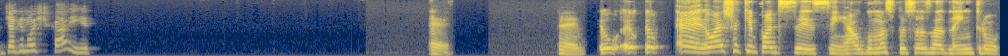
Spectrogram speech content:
diagnosticar aí. É. É, eu, eu, eu, é, eu acho que pode ser, sim. Algumas pessoas lá dentro,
